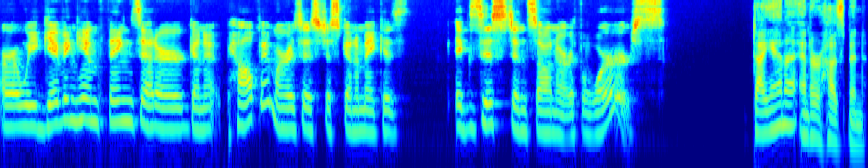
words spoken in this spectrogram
Are we giving him things that are going to help him, or is this just going to make his existence on earth worse? Diana and her husband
